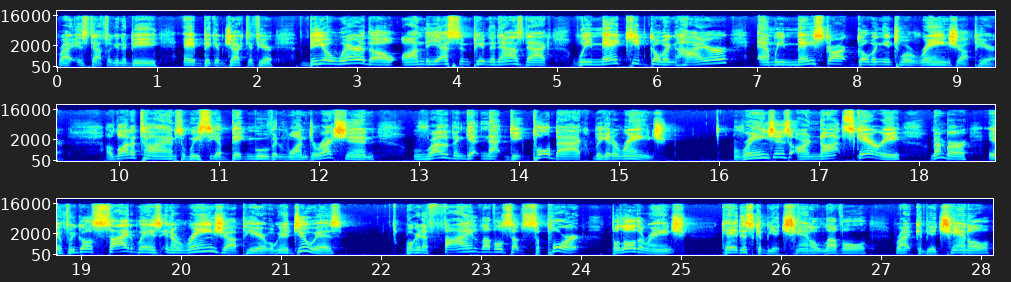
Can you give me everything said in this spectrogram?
right, is definitely going to be a big objective here. Be aware though, on the S&P and the Nasdaq, we may keep going higher, and we may start going into a range up here. A lot of times we see a big move in one direction, rather than getting that deep pullback, we get a range. Ranges are not scary. Remember, if we go sideways in a range up here, what we're going to do is we're going to find levels of support below the range. Okay, this could be a channel level, right? It could be a channel.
